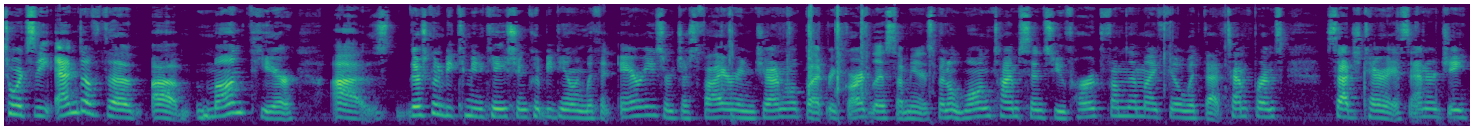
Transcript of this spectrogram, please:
towards the end of the uh, month here, uh, there's going to be communication, could be dealing with an Aries or just fire in general. But regardless, I mean, it's been a long time since you've heard from them, I feel, with that temperance, Sagittarius energy.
